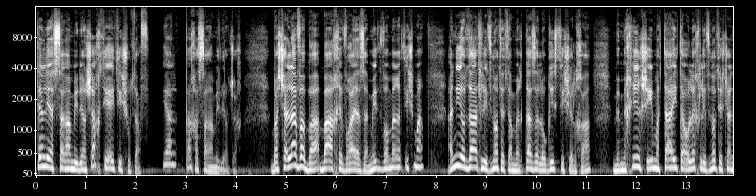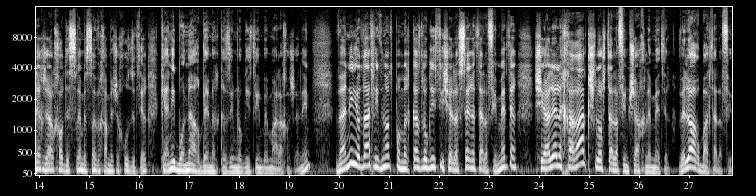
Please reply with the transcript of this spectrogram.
תן לי עשרה מיליון ש"ח, תהיה איתי שותף. יאללה, קח עשרה מיליון ש"ח. בשלב הבא באה החברה היזמית ואומרת, תשמע, אני יודעת לבנות את המרכז הלוגיסטי שלך במחיר שאם אתה היית הולך לבנות, יש להניח שהיה לך עוד 20-25 אחוז יותר, כי אני בונה הרבה מרכזים לוגיסטיים במהלך השנים, ואני יודעת לבנות פה מרכז לוגיסטי של 10,000 מטר, שיעלה לך רק 3,000 ש"ח למטר, ולא 4,000.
